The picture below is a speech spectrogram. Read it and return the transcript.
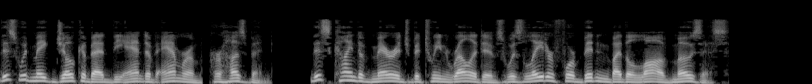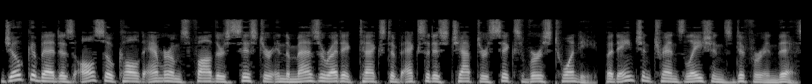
This would make Jochebed the aunt of Amram, her husband. This kind of marriage between relatives was later forbidden by the law of Moses. Jochebed is also called Amram's father's sister in the Masoretic text of Exodus chapter 6 verse 20, but ancient translations differ in this.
